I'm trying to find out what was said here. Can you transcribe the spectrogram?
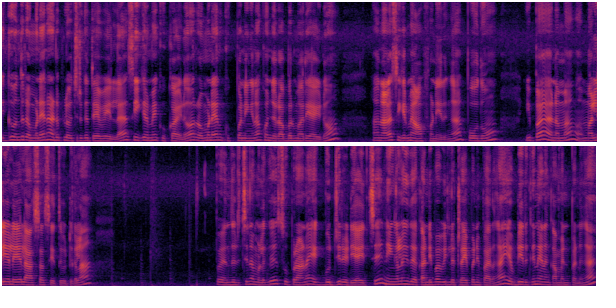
எக்கு வந்து ரொம்ப நேரம் அடுப்பில் வச்சுருக்க தேவையில்லை. சீக்கிரமே குக் ஆகிடும் ரொம்ப நேரம் குக் பண்ணிங்கன்னா கொஞ்சம் ரப்பர் மாதிரி ஆகிடும் அதனால் சீக்கிரமே ஆஃப் பண்ணிடுங்க போதும். இப்போ நம்ம மல்லி இலையை லாஸ்ட்டாக சேர்த்து விட்டுக்கலாம். இப்போ வந்துடுச்சு நம்மளுக்கு சூப்பரான எக் புர்ஜி ரெடி ஆயிடுச்சு. நீங்களும் இதை கண்டிப்பாக வீட்டில் ட்ரை பண்ணி பாருங்கள் எப்படி இருக்குன்னு எனக்கு கமெண்ட் பண்ணுங்கள்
